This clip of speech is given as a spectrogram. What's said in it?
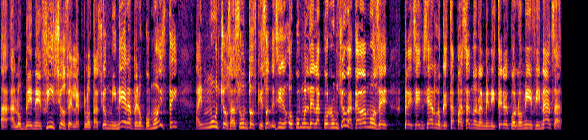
a, los beneficios de la explotación minera, pero como este, hay muchos asuntos que son decididos, o como el de la corrupción, acabamos de presenciar lo que está pasando en el Ministerio de Economía y Finanzas.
